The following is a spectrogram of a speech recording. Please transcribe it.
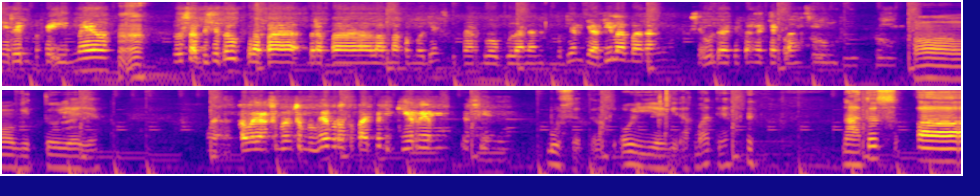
ngirim pakai email. Heeh. terus habis itu berapa berapa lama kemudian sekitar dua bulanan kemudian jadilah barangnya. Terus ya udah kita ngecek langsung. Gitu Oh, gitu. Ya ya. Nah, kalau yang sebelum sebelumnya prototipe dikirim ke sini Buset, enak. Oh iya, gitu, enak banget ya. Nah, terus eh,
